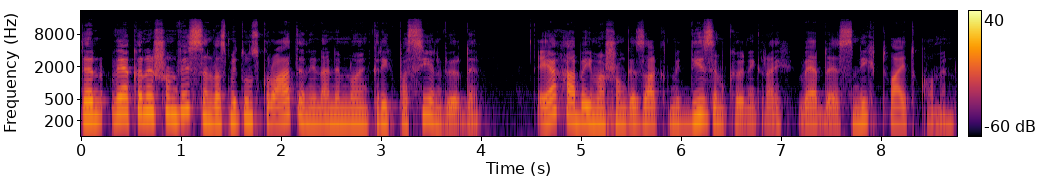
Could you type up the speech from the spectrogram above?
Denn wer könne schon wissen, was mit uns Kroaten in einem neuen Krieg passieren würde? Er habe immer schon gesagt, mit diesem Königreich werde es nicht weit kommen.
